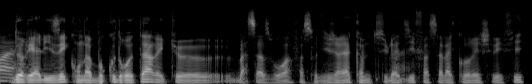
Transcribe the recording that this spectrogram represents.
Ouais. de réaliser qu'on a beaucoup de retard et que bah, ça se voit face au Nigeria, comme tu l'as Ouais. dit, face à la Corée chez les filles.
